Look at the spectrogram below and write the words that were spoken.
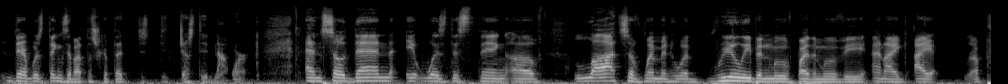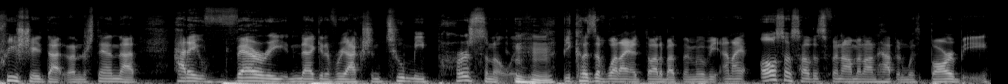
there was things about the script that just, just did not work. And so then it was this thing of lots of women who had really been moved by the movie and i i appreciate that and understand that had a very negative reaction to me personally mm-hmm. because of what i had thought about the movie. And i also saw this phenomenon happen with barbie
